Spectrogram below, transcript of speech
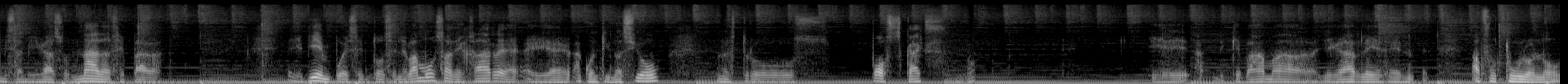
mis amigazos, nada se paga. Eh, bien, pues entonces le vamos a dejar eh, a continuación nuestros podcasts. Eh, que va a llegarles a futuro. ¿no?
